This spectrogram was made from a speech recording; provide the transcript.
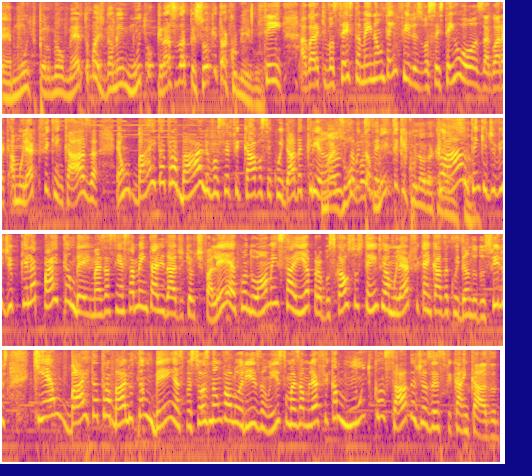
é muito pelo meu mérito, mas também muito graças à pessoa que tá comigo. Sim, agora que vocês também não têm filhos, vocês têm o oso. Agora, a mulher que fica em casa é um baita trabalho. Você ficar, você cuidar da criança. Mas o homem você... também tem que cuidar da criança. Claro, tem que dividir, porque ele é pai também. Mas assim, essa mentalidade que eu te falei é quando o homem saía pra buscar o sustento e a mulher ficar em casa cuidando dos filhos, que é um baita trabalho também. As pessoas não valorizam isso, mas a mulher fica muito cansada de às vezes ficar em casa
